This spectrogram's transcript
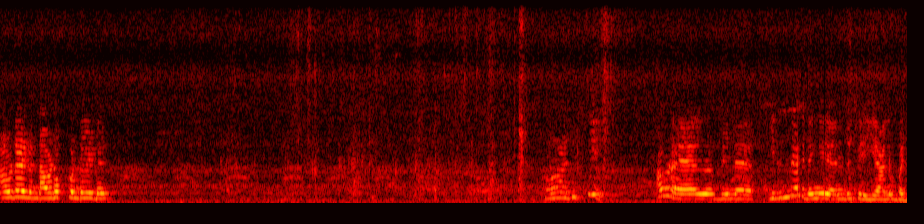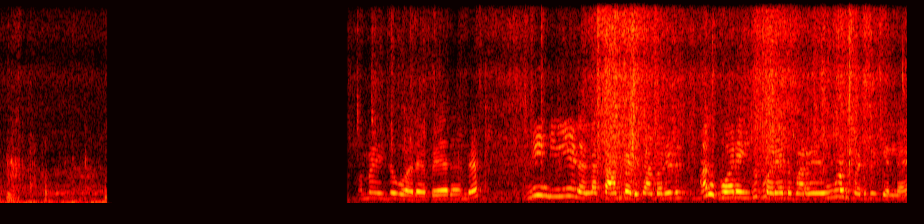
അവിടെ ഇടണ്ട അവിടെ കൊണ്ടുപോയിട് മടിക്ക്. അവിടെ പിന്നെ ഇരുന്നിട്ടുണ്ടെങ്കിൽ എന്ത് ചെയ്യാനും പറ്റും. അമ്മ ഇതുപോലെ പേരന്റെ നീ നീടല്ല കമ്പെടുക്കാൻ പറയും. അത് പോരെ ഇത് പോരെ എന്ന് പറയാൻ ഇങ്ങോട്ട് പഠിപ്പിക്കല്ലേ?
